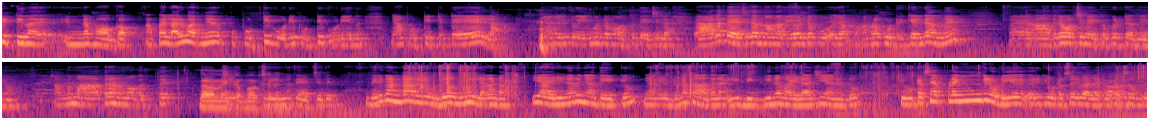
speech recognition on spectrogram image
കിട്ടി എന്റെ മുഖം. അപ്പൊ എല്ലാരും പറഞ്ഞ് പുട്ടി കൂടി പുട്ടി കൂടി എന്ന് ഞാൻ പുട്ടിട്ടിട്ടേ ഇല്ല. അല്ല ഞാനൊരു ക്രീം എന്റെ മുഖത്ത് തേച്ചില്ല. ആകെ തേച്ചത് എന്താണെന്നറിയോ എന്റെ നമ്മളെ കുടിരിക്കലിന്റെ അന്ന് ആതിരെ കുറച്ച് മേക്കപ്പ് ഇട്ട് തന്നേനു. അന്ന് മാത്രമാണ് മുഖത്ത് ക്രീം തേച്ചത്. ഇതിൽ കണ്ടറിയും ഇതിലൊന്നുമില്ല കണ്ട. ഈ ഐലിനർ ഞാൻ തേക്കും. ഞാൻ ഇടുന്ന സാധനം ഈ ബിഗ് ബിന്റെ മൈലാഞ്ചി ഞാൻ ഇടും. ക്യൂട്ടക്സ് എപ്പോഴെങ്കിലും ഇടും. ഈ ഒരു ക്യൂട്ടക്സ് ഒരു വെള്ള ക്യൂട്ടക്സ് ഉണ്ട്.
